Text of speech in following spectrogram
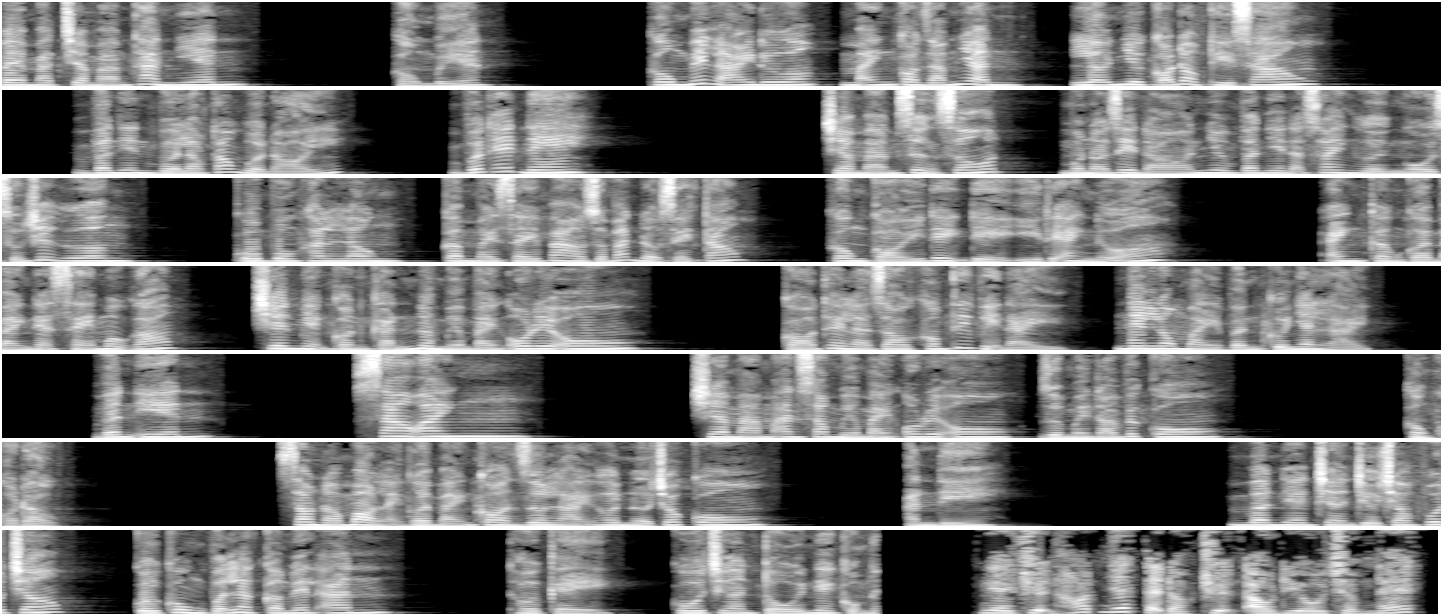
Về mặt trầm ám thản nhiên. Không biết. Không biết là ai đưa mà anh còn dám nhận. Lỡ như có độc thì sao? Vân Yên vừa lọc tóc vừa nói. Vứt hết đi. Trầm ám sửng sốt, Muốn nói gì đó nhưng Vân Yên đã xoay người ngồi xuống trước gương. Cô buông khăn lông, Cầm máy giấy vào rồi bắt đầu sấy tóc. Không có ý định để ý tới anh nữa. Anh cầm gói bánh đã xé một góc, Trên miệng còn cắn nửa miếng bánh Oreo. Có thể là do không thích vị này, Nên lông mày vẫn cứ nhăn lại. Vân Yên, Sao anh? Trầm mám ăn xong miếng bánh Oreo Rồi mới nói với cô. Không có độc. Sau đó bỏ lại gói bánh còn dư lại hơn nửa cho cô. Ăn đi. Vân Yên trần trừ trong phút chốc Cuối cùng vẫn là cầm lên ăn. Thôi kệ, cô chưa ăn tối nên cũng Nghe chuyện hot nhất tại đọc truyện audio.net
